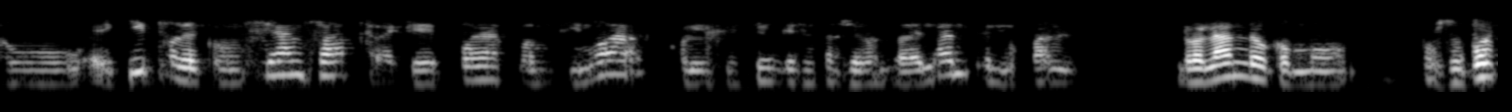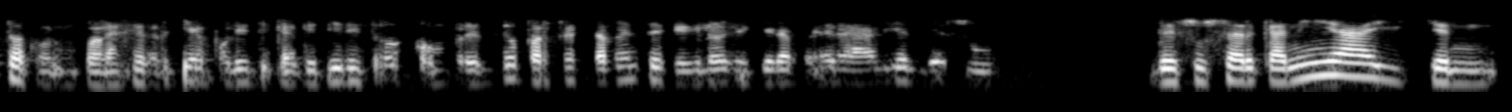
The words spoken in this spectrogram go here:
su equipo de confianza para que pueda continuar con la gestión que se está llevando adelante, lo cual Rolando, como por supuesto con, con la jerarquía política que tiene y todo, comprendió perfectamente que Gloria quiera poner a alguien de su de su cercanía y quien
